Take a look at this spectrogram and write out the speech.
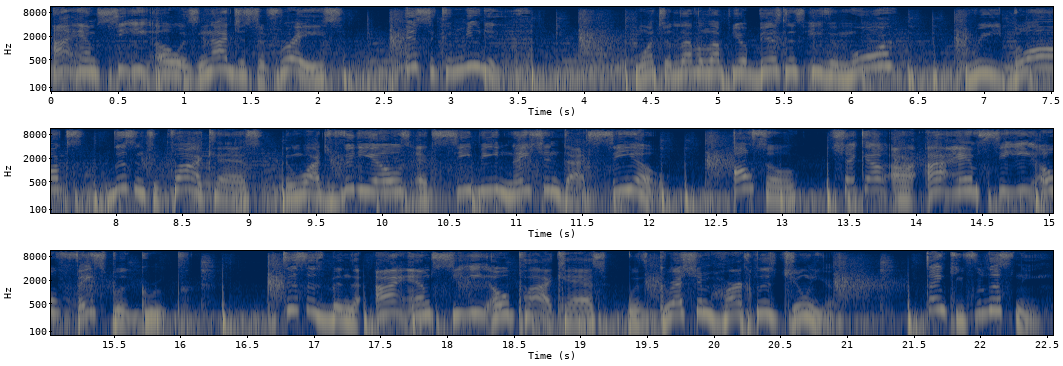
I Am CEO is not just a phrase, it's a community. Want to level up your business even more? Read blogs, listen to podcasts, and watch videos at cbnation.co. Also, check out our I Am CEO Facebook group. This has been the I Am CEO podcast with Gresham Harkless Jr. Thank you for listening.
